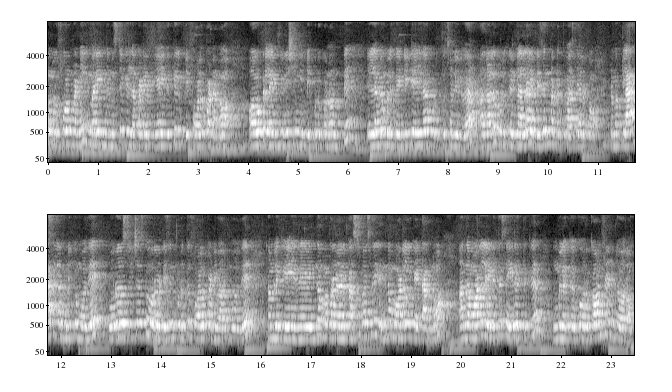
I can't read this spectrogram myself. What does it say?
உங்களுக்கு ஃபோன் பண்ணி இந்த மாதிரி இந்த மிஸ்டேக் இதில் பண்ணியிருக்கீங்க இதுக்கு இப்படி ஃபாலோ பண்ணணும். அவுட்டர் லைன் ஃபினிஷிங் இப்படி கொடுக்கணுன்ட்டு எல்லாமே உங்களுக்கு டீட்டெயிலாக கொடுத்து சொல்லிடுவேன். அதனால் உங்களுக்கு நல்லா டிசைன் பண்ணுறதுக்கு வசதியாக இருக்கும். நம்ம கிளாஸில் முடிக்கும் போதே ஒரு ஒரு ஸ்டிச்சஸ்க்கு ஒரு ஒரு டிசைன் கொடுத்து ஃபாலோ பண்ணி வரும்போது நம்மளுக்கு எந்த கஸ்டமர்ஸ் எந்த மாடல் கேட்டாங்களோ அந்த மாடல் எடுத்து செய்கிறதுக்கு உங்களுக்கு ஒரு கான்ஃபிடென்ட் வரும்.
